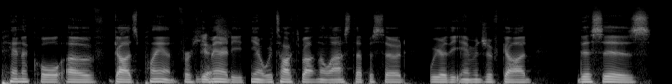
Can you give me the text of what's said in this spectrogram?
pinnacle of God's plan for Yes. humanity. You know, we talked about in the last episode, we are the image of God. This is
